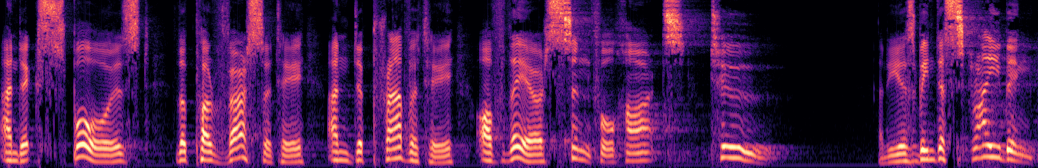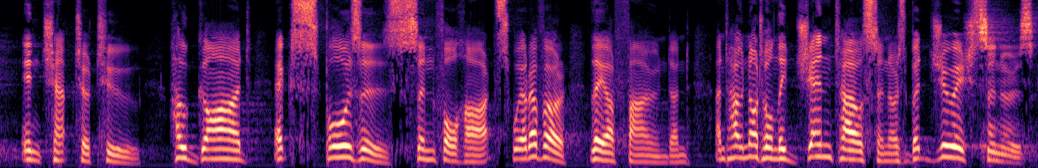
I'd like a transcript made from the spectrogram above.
and exposed the perversity and depravity of their sinful hearts too. And he has been describing in chapter 2 how God exposes sinful hearts wherever they are found, and, and how not only Gentile sinners, but Jewish sinners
